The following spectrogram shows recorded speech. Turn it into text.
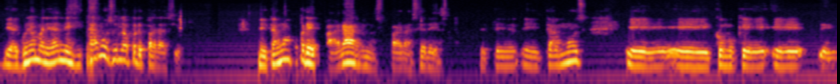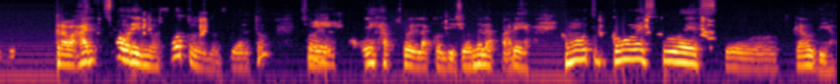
de alguna manera necesitamos una preparación. Necesitamos prepararnos para hacer esto. Necesitamos eh, eh, como que eh, trabajar sobre nosotros, ¿no es cierto? Sobre la pareja, sobre la condición de la pareja. ¿Cómo, cómo ves tú esto, Claudia?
